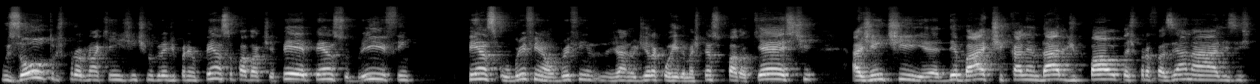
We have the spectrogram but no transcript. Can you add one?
os outros programas que a gente no Grande Prêmio pensa o Paddock GP, pensa o briefing, pensa o briefing não, o briefing já no dia da corrida, mas pensa o Paddockcast, a gente é, debate calendário de pautas para fazer análises,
